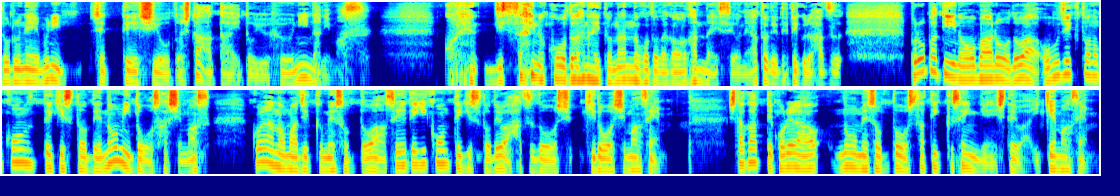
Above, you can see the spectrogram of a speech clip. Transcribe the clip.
ドル name に設定しようとした値という風になります。これ、実際のコードがないと何のことだかわかんないですよね。後で出てくるはず。プロパティのオーバーロードは、オブジェクトのコンテキストでのみ動作します。これらのマジックメソッドは、静的コンテキストでは発動し、起動しません。したがってこれらのメソッドをスタティック宣言してはいけません。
